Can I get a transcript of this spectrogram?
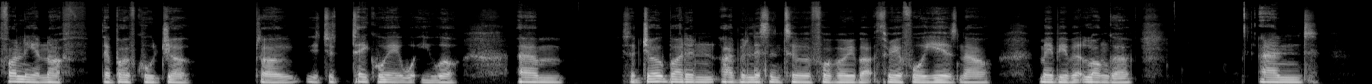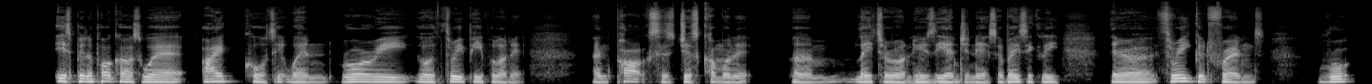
funnily enough, they're both called Joe. So you just take away what you will. Um, so Joe Budden, I've been listening to for probably about three or four years now, maybe a bit longer, and it's been a podcast where I caught it when Rory, or three people on it, and Parks has just come on it um, later on, who's the engineer. So basically, there are three good friends Ro-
